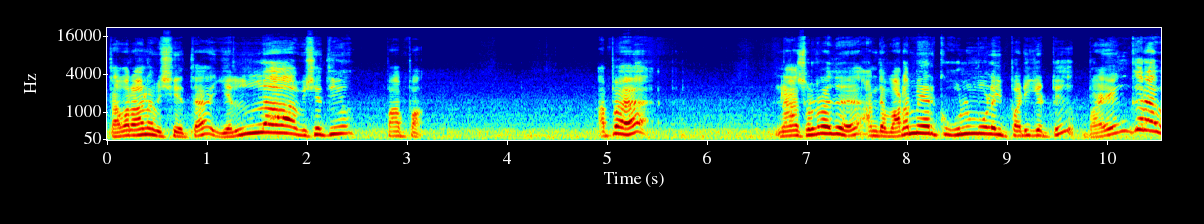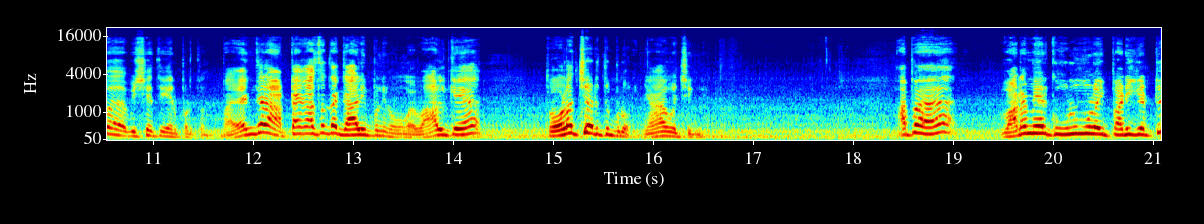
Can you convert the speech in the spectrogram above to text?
தவறான விஷயத்த எல்லா விஷயத்தையும் பார்ப்பான். அப்போ நான் சொல்கிறது அந்த வடமேற்கு உள்மூளை படிக்கட்டு பயங்கர விஷயத்தை ஏற்படுத்தும். பயங்கர அட்டகாசத்தை காலி பண்ணிடும். உங்கள் வாழ்க்கையை தொலைச்சி எடுத்துவிடும் ஞாபகம் வச்சுங்க அப்போ வடமேற்கு உள்மூளை படிக்கட்டு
